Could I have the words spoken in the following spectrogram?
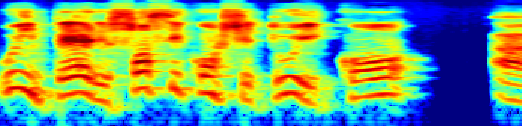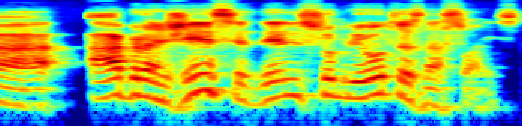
O império só se constitui com a, abrangência dele sobre outras nações.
